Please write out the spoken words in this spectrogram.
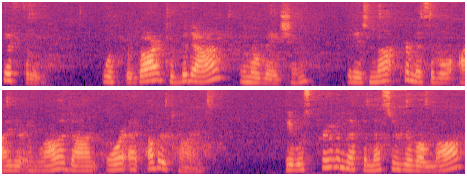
Fifthly, with regard to bid'ah, innovation, it is not permissible either in Ramadan or at other times. It was proven that the Messenger of Allah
